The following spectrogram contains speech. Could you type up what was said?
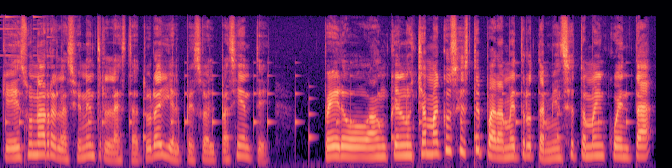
que es una relación entre la estatura y el peso del paciente. Pero aunque en los chamacos este parámetro también se toma en cuenta,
